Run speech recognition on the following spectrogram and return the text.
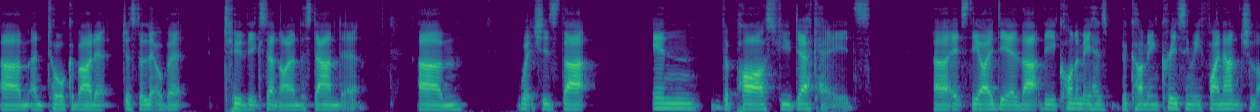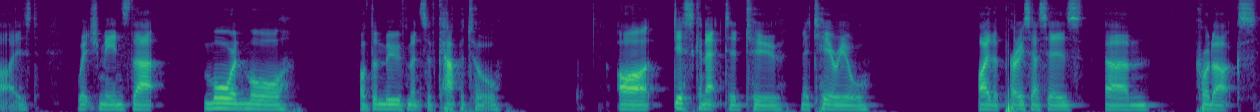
um, and talk about it just a little bit to the extent I understand it, um, which is that in the past few decades, uh, it's the idea that the economy has become increasingly financialized, which means that more and more of the movements of capital are disconnected to material, either processes, um, products,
